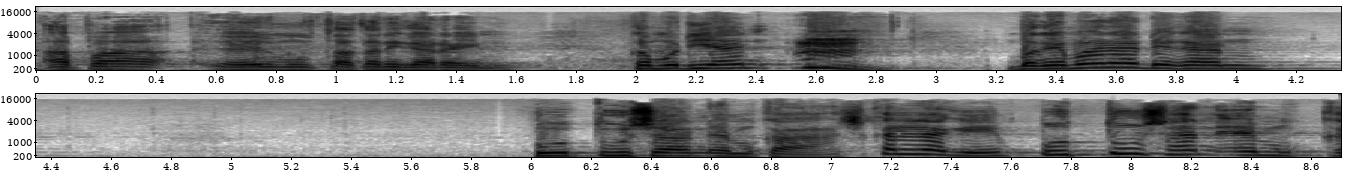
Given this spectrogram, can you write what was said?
apa ilmu tata negara ini. Kemudian bagaimana dengan putusan MK? Sekali lagi, putusan MK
